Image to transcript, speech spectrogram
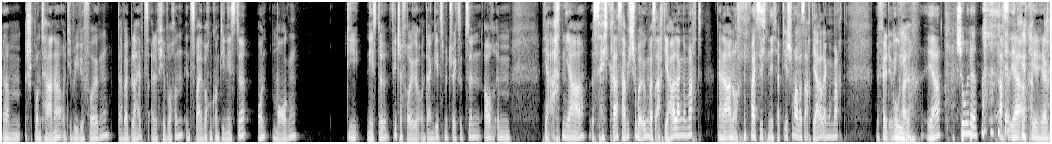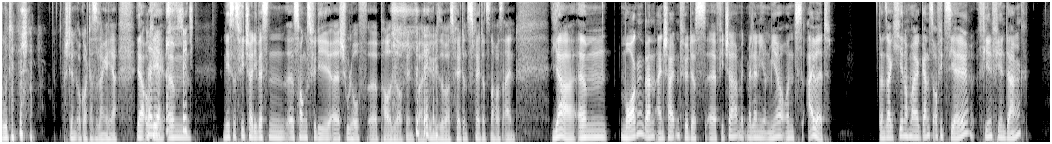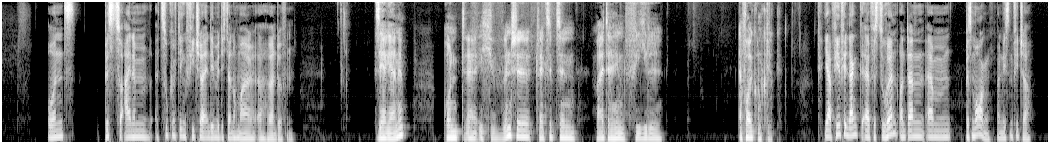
ähm, spontaner und die Review-Folgen, dabei bleibt es alle vier Wochen. In zwei Wochen kommt die nächste und morgen die nächste Feature-Folge. Und dann geht es mit Track 17 auch im ja, achten Jahr. Das ist echt krass. Habe ich schon mal irgendwas acht Jahre lang gemacht? Keine Ahnung, weiß ich nicht. Habt ihr schon mal was acht Jahre lang gemacht? Mir fällt irgendwie oh, gerade. Ja. ja? Schule. Ach so, ja, okay, ja, gut. Stimmt, oh Gott, das ist lange her. Ja, okay. Ähm, nächstes Feature, die besten äh, Songs für die äh, Schulhofpause äh, auf jeden Fall. Irgendwie sowas. Fällt uns, fällt uns noch was ein. Ja, ähm, morgen dann einschalten für das äh, Feature mit Melanie und mir und Albert. Dann sage ich hier nochmal ganz offiziell vielen, vielen Dank und bis zu einem zukünftigen Feature, in dem wir dich dann nochmal äh, hören dürfen. Sehr gerne. Und äh, ich wünsche Track 17 weiterhin viel Erfolg und Glück. Ja, vielen, vielen Dank äh, fürs Zuhören und dann ähm, bis morgen beim nächsten Feature.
